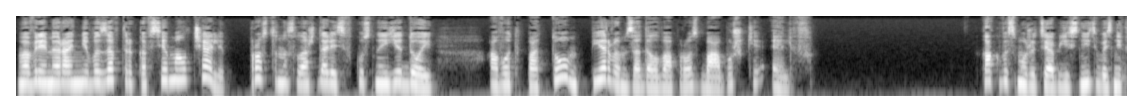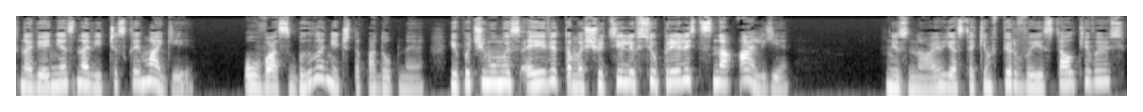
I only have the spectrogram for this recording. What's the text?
Во время раннего завтрака все молчали, просто наслаждались вкусной едой, а вот потом первым задал вопрос бабушке эльф. «Как вы сможете объяснить возникновение сновидческой магии? У вас было нечто подобное? И почему мы с Эйвитом ощутили всю прелесть сна Альи?» «Не знаю, я с таким впервые сталкиваюсь»,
